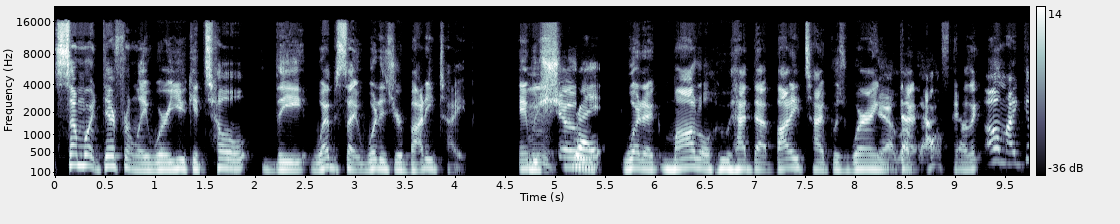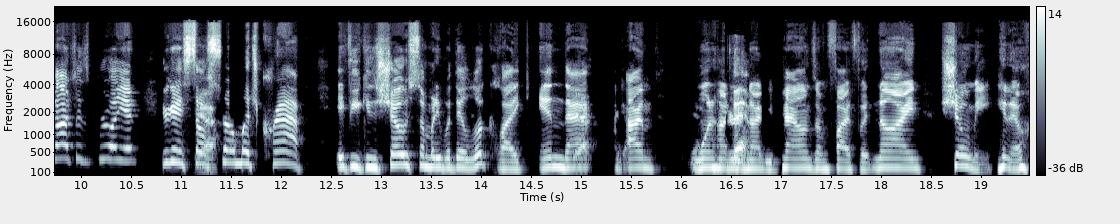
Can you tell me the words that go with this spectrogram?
somewhat differently where you could tell the website what is your body type and mm. we show right. what a model who had that body type was wearing yeah, that, that, outfit. I was like, oh my gosh, that's brilliant. You're gonna sell yeah. so much crap if you can show somebody what they look like in that, yeah. like I'm yeah. 190 pounds, I'm five foot nine. Show me, you know.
